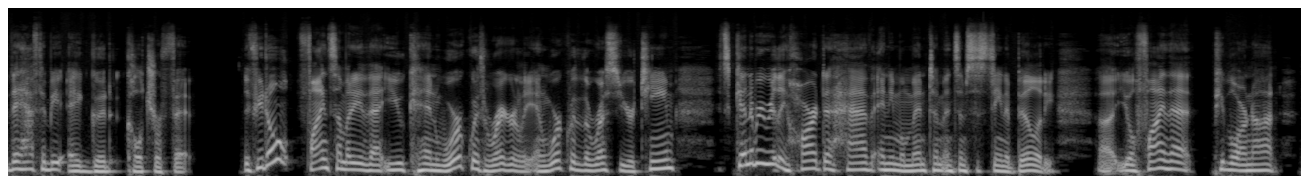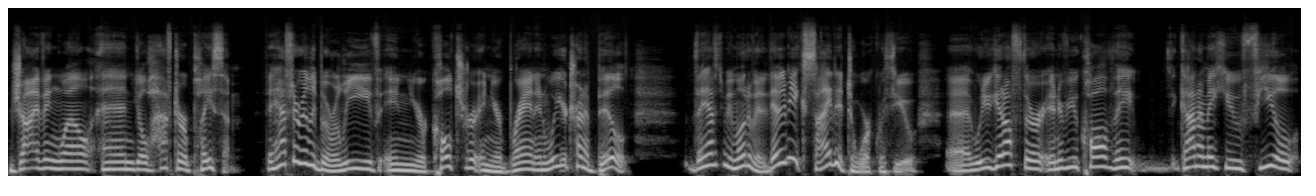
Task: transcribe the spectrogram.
they have to be a good culture fit. If you don't find somebody that you can work with regularly and work with the rest of your team, it's going to be really hard to have any momentum and some sustainability. Uh, you'll find that people are not jiving well and you'll have to replace them. They have to really believe in your culture, in your brand, and what you're trying to build. They have to be motivated. They have to be excited to work with you. Uh, when you get off their interview call, they, they got to make you feel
